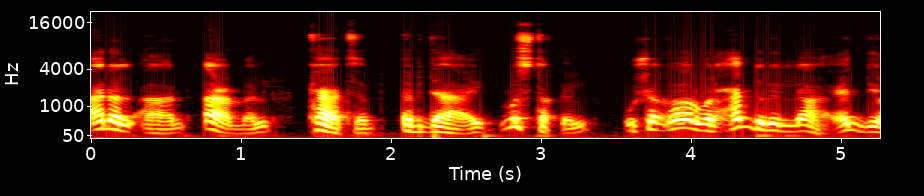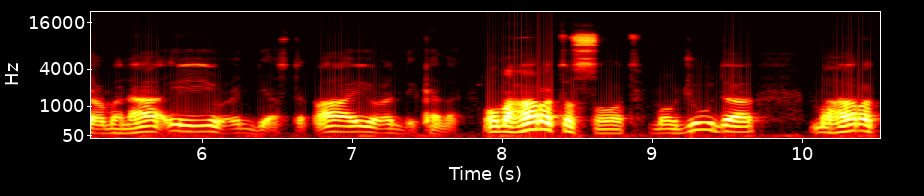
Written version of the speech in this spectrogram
أنا الآن أعمل كاتب إبداعي مستقل وشغال والحمد لله عندي عملائي وعندي أصدقائي وعندي كذا. ومهارة الصوت موجودة مهارة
